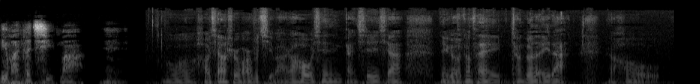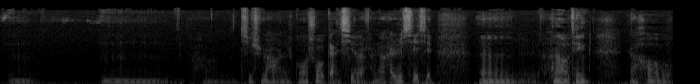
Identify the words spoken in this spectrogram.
你玩得起吗？我好像是玩不起吧。然后我先感谢一下那个刚才唱歌的 A 大，然后嗯嗯，好其实好像是光说感谢了，反正还是谢谢，嗯，很好听，然后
